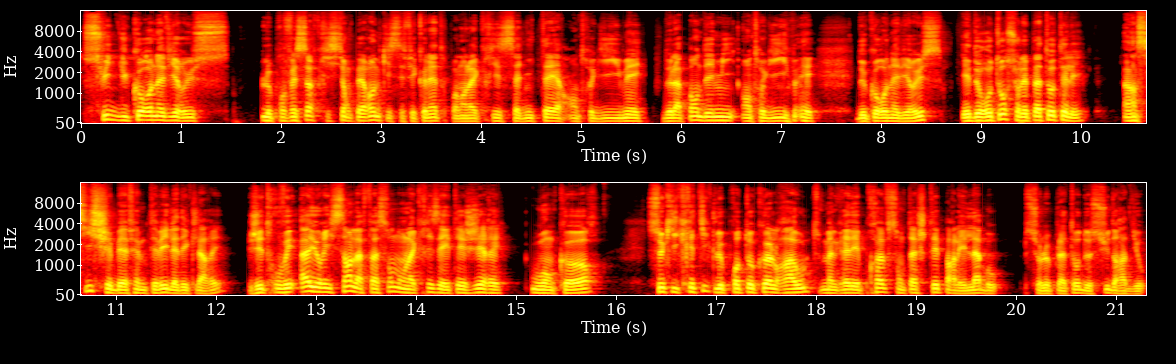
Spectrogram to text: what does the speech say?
Suite du coronavirus. Le professeur Christian Perron, qui s'est fait connaître pendant la crise sanitaire, entre guillemets, de la pandémie, entre guillemets, de coronavirus, est de retour sur les plateaux télé. Ainsi, chez BFM TV, il a déclaré « J'ai trouvé ahurissant la façon dont la crise a été gérée. » Ou encore « Ceux qui critiquent le protocole Raoult malgré les preuves sont achetés par les labos. » sur le plateau de Sud Radio.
